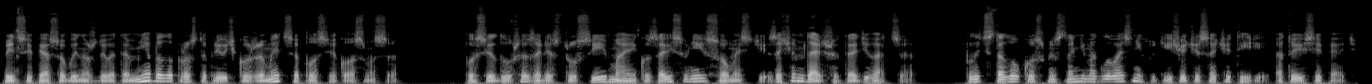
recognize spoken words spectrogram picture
В принципе, особой нужды в этом не было, просто привычка уже мыться после космоса. После душа залез в трусы и майку, завис в невесомости. Зачем дальше-то одеваться? Плыть в столовку смысла не могло возникнуть еще часа четыре, а то и все пять.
